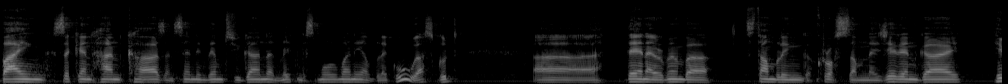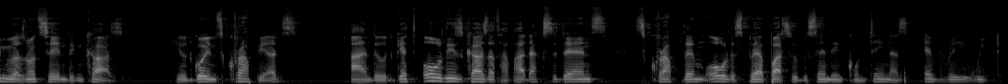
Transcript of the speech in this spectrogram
buying second-hand cars and sending them to Uganda and making small money. I'm like, ooh, that's good. Uh, then I remember stumbling across some Nigerian guy. Him, he was not sending cars. He would go in scrap yards and they would get all these cars that have had accidents, scrap them, all the spare parts. Would be sending containers every week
